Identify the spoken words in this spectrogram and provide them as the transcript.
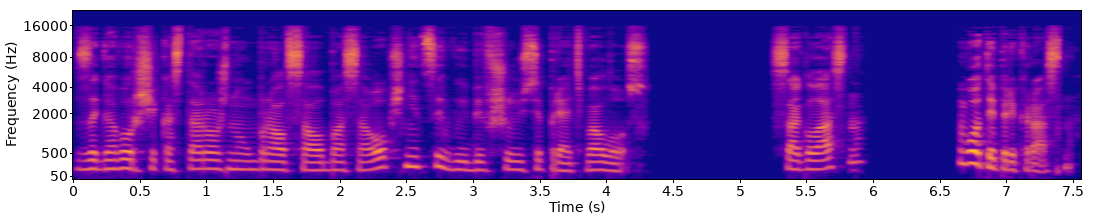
Заговорщик осторожно убрал с лба сообщницы выбившуюся прядь волос. Согласна? Вот и прекрасно.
